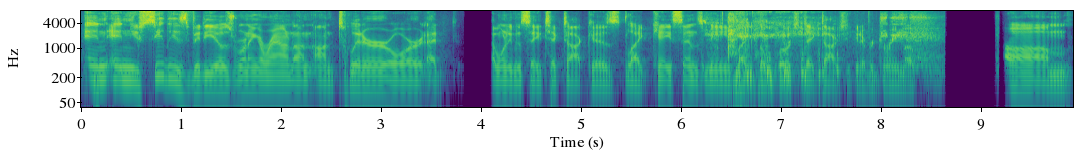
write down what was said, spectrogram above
And and you see these videos running around on on Twitter or at I won't even say TikTok because like Kay sends me like the worst TikToks you could ever dream of. Um,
